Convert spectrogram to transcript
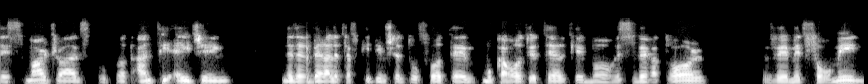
אה, smart drugs, תרופות אנטי-אייג'ינג, נדבר על התפקידים של תרופות אה, מוכרות יותר כמו רסוורטרול ומטפורמין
